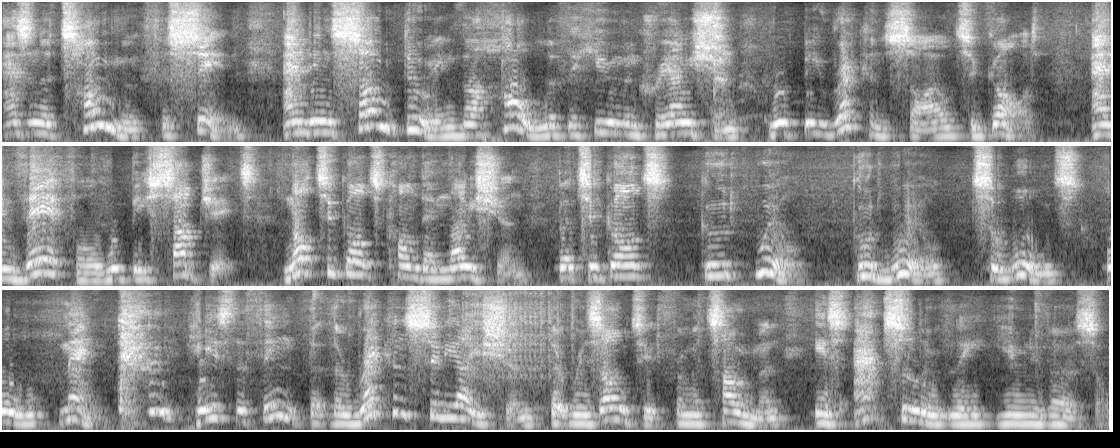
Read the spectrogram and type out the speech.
as an atonement for sin, and in so doing, the whole of the human creation would be reconciled to God, and therefore would be subject not to God's condemnation, but to God's goodwill goodwill towards all men. Here's the thing that the reconciliation that resulted from atonement is absolutely universal.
